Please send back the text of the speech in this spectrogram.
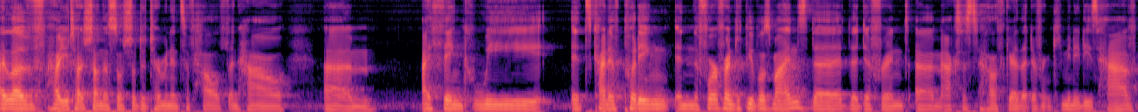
I love how you touched on the social determinants of health and how um, I think we it's kind of putting in the forefront of people's minds the the different um, access to healthcare that different communities have.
